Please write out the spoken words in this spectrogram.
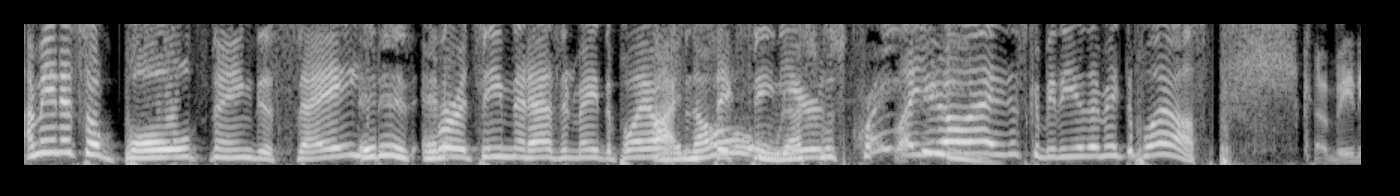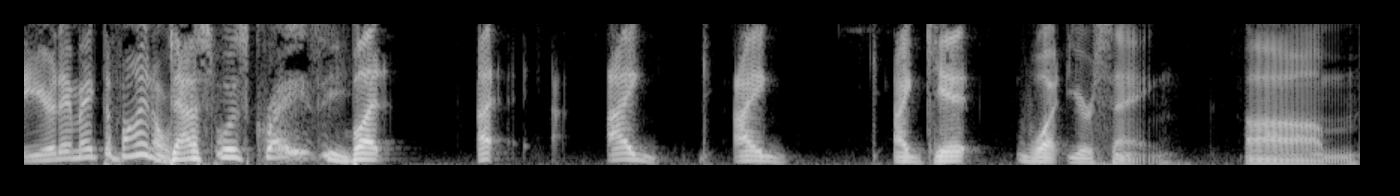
I mean, it's a bold thing to say. It is, and for a team that hasn't made the playoffs I know, in 16 that's years. what's crazy. Like you know, hey, this could be the year they make the playoffs. Psh, could be the year they make the finals. That's what's crazy. But I, I, I, I get what you're saying. Um,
